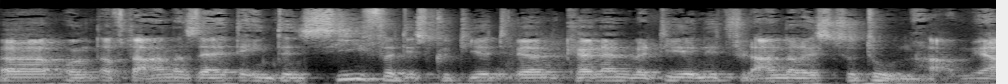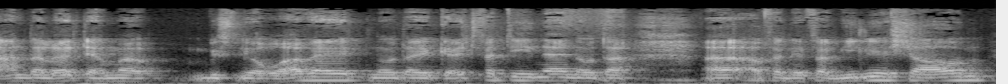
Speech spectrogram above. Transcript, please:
äh, und auf der anderen Seite intensiver diskutiert werden können, weil die ja nicht viel anderes zu tun haben. Ja, andere Leute haben, müssen ja arbeiten oder Geld verdienen oder auf eine Familie schauen.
